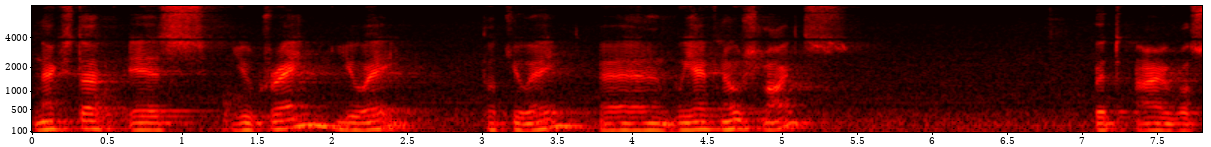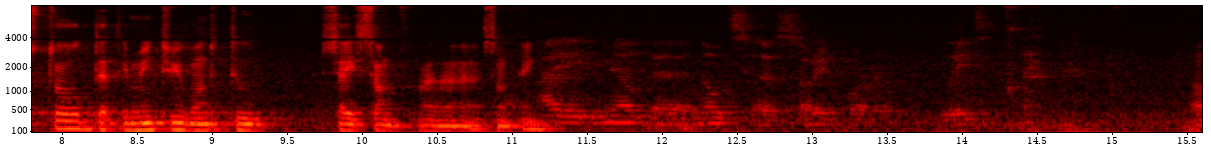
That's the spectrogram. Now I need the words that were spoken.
Next up is Ukraine, UA, .ua. Uh, we have no slides, but I was told that Dmitry wanted to say some, uh, something. I emailed the notes, uh, sorry for late. Uh,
